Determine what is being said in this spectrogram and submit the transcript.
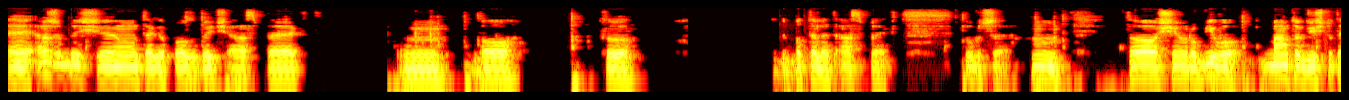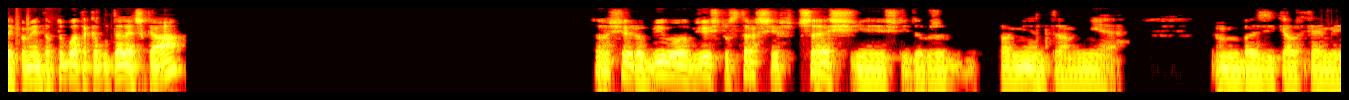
e, a żeby się tego pozbyć, aspekt, mm, bo to botelet aspekt, kurczę, hmm, to się robiło, mam to gdzieś tutaj, pamiętam, to była taka buteleczka, to się robiło gdzieś tu strasznie wcześnie, jeśli dobrze pamiętam, nie. Basic Alchemy.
